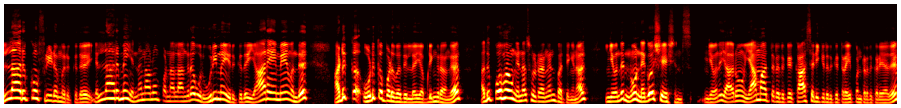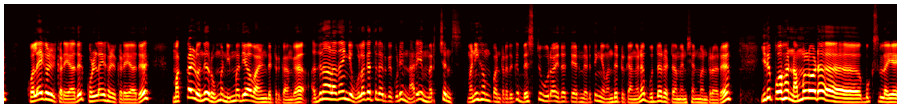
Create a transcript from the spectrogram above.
எல்லாருக்கும் ஃப்ரீடம் இருக்குது. எல்லாருமே என்னனாலும் பண்ணலாங்கிற ஒரு உரிமை இருக்குது. யாரையுமே வந்து அடுக்க ஒடுக்கப்படுவதில்லை அப்படிங்கிறாங்க. அது போக அவங்க என்ன சொல்கிறாங்கன்னு பார்த்தீங்கன்னா, இங்கே வந்து நோ நெகோஷியேஷன்ஸ். இங்கே வந்து யாரும் ஏமாத்துறதுக்கு, காசு அடிக்கிறதுக்கு ட்ரை பண்ணுறது கிடையாது. கொலைகள் கிடையாது, கொள்ளைகள் கிடையாது. மக்கள் வந்து ரொம்ப நிம்மதியாக வாழ்ந்துட்டு இருக்காங்க. அதனால தான் இங்கே உலகத்தில் இருக்கக்கூடிய நிறைய மெர்ச்சன்ட்ஸ் வணிகம் பண்ணுறதுக்கு பெஸ்ட் ஊராக இதை தேர்ந்தெடுத்து இங்கே வந்துட்டு இருக்காங்கன்னு புத்தரட்ட மென்ஷன் பண்ணுறாரு இது போக நம்மளோட புக்ஸ்லையே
